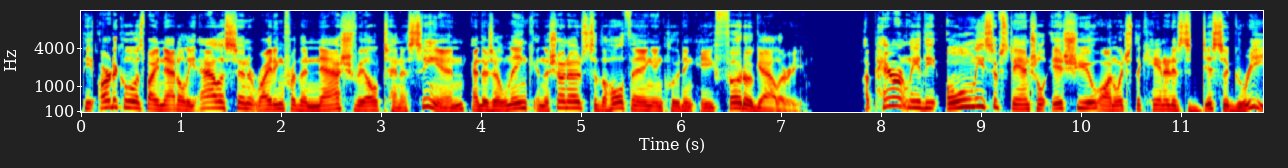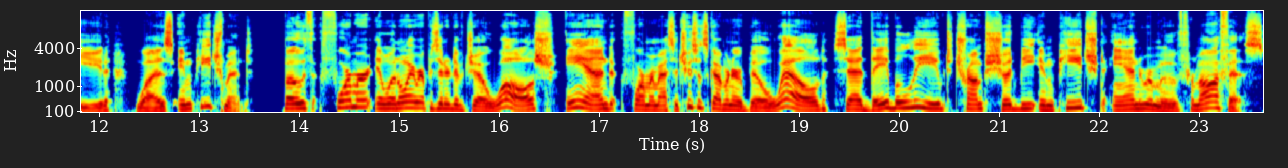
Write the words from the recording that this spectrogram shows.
The article was by Natalie Allison, writing for the Nashville Tennessean, and there's a link in the show notes to the whole thing, including a photo gallery. Apparently, the only substantial issue on which the candidates disagreed was impeachment. Both former Illinois Representative Joe Walsh and former Massachusetts Governor Bill Weld said they believed Trump should be impeached and removed from office.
